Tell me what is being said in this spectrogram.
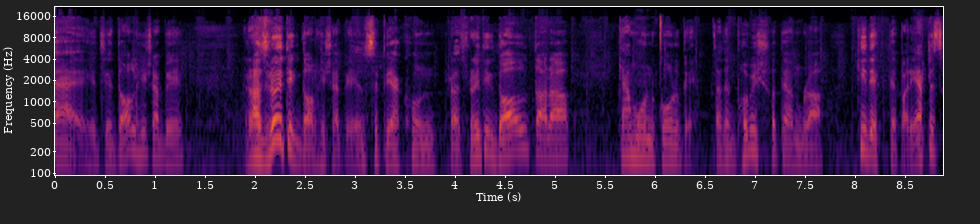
দেয় যে দল হিসাবে, রাজনৈতিক দল হিসাবে এনসিপি এখন রাজনৈতিক দল, তারা কেমন করবে, তাদের ভবিষ্যতে আমরা কি দেখতে পারি? অ্যাটলিস্ট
